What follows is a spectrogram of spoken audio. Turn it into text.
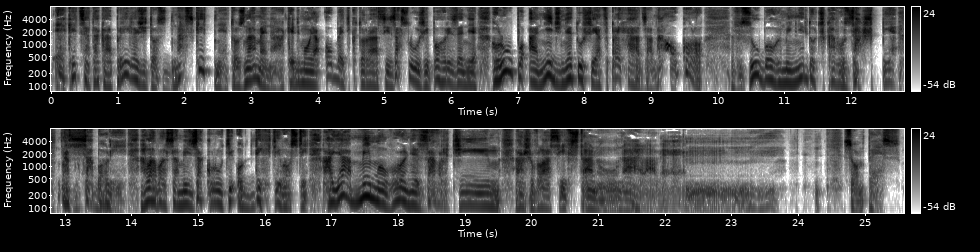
E, keď sa taká príležitosť naskytne, to znamená, keď moja obeď, ktorá si zaslúži pohryzenie, hlúpo a nič netušiac prechádza naokolo, v zúboch mi nedočkavo zašpie a zabolí, hlava sa mi zakrúti od dychtivosti a ja mimo voľne zavrčím, až vlasy vstanú na hlave. Som pes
